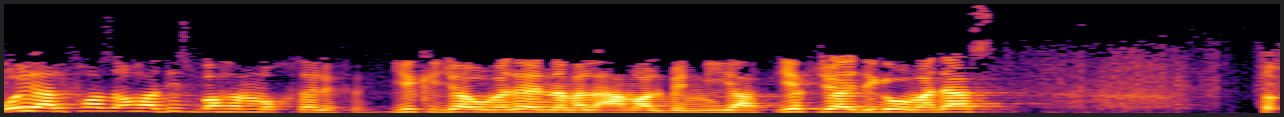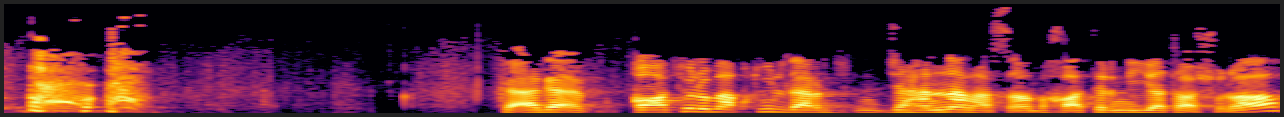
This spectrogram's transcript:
ولی الفاظ احادیث با هم مختلفه. یکی جای اومده انما الاعمال بالنیات یک جای دیگه اومده است. که اگر قاتل و مقتول در جهنم هستن به خاطر نیتاشون و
